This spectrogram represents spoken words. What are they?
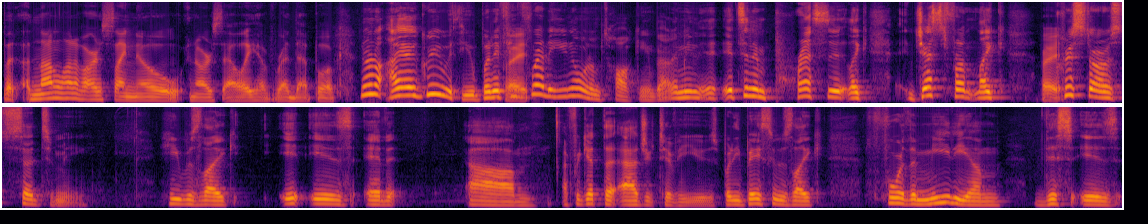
But not a lot of artists I know in Artist Alley have read that book. No, no, I agree with you. But if Right. you've read it, you know what I'm talking about. I mean, it, it's an impressive, like, just from, like, Right. Chris Stars said to me, he was like, it is an, um, I forget the adjective he used, but he basically was like, for the medium, this is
